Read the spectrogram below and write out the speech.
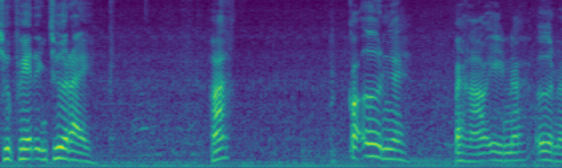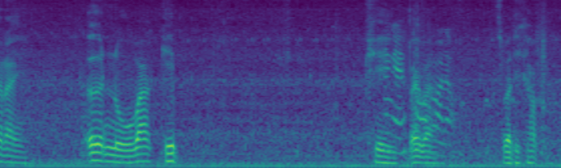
ชื่อเฟซเองชื่ออะไรฮะก็เอิญไง ไปหาเอาเองนะ เอิญอะไร เอิญหนูว่ากิฟโอเคยังไงบ๊ายบายเข้มแล้วสวัสดีครับ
